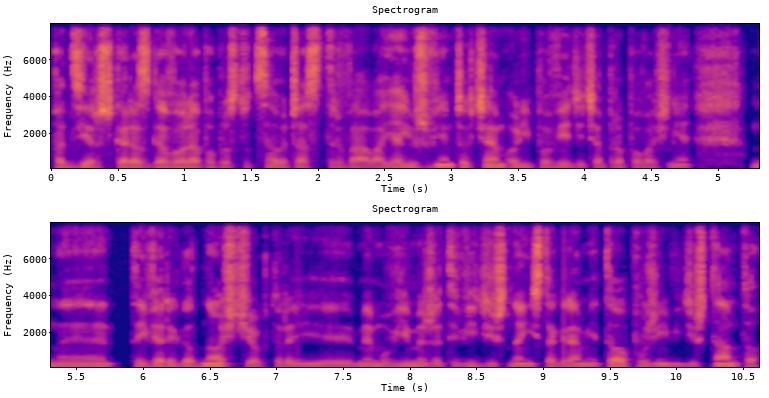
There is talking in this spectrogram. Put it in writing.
padzierszka razgawora po prostu cały czas trwała. Ja już wiem, co chciałem Oli powiedzieć a propos właśnie e, tej wiarygodności, o której e, my mówimy, że ty widzisz na Instagramie to, później widzisz tamto.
